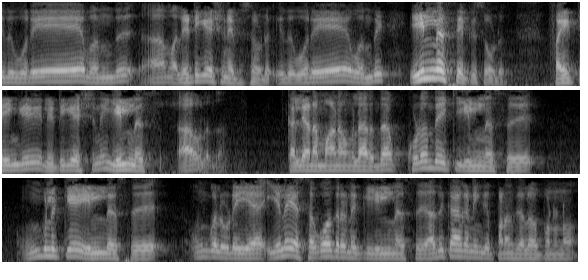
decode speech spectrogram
இது ஒரே வந்து ஆமாம் லிட்டிகேஷன் எபிசோடு இது ஒரே வந்து illness episode fighting litigation illness அவ்வளோதான் கல்யாணமானவங்களாக இருந்தால் குழந்தைக்கு இல்னஸ்ஸு உங்களுக்கே இல்னஸ்ஸு உங்களுடைய இளைய சகோதரனுக்கு இல்னஸ்ஸு அதுக்காக நீங்கள் பணம் செலவு பண்ணணும்.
